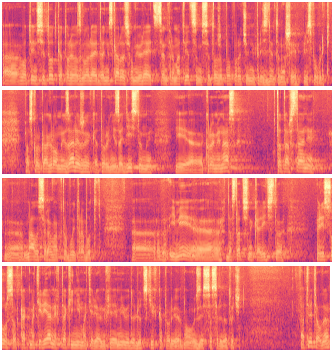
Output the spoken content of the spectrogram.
э, вот институт, который возглавляет Денис Карлович, он является центром ответственности тоже по поручению президента нашей республики. Поскольку огромные залежи, которые не задействованы, и кроме нас в Татарстане э, мало все равно кто будет работать, э, имея э, достаточное количество ресурсов, как материальных, так и нематериальных. Я имею в виду людских, которые ну, здесь сосредоточены. Ответил, да?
